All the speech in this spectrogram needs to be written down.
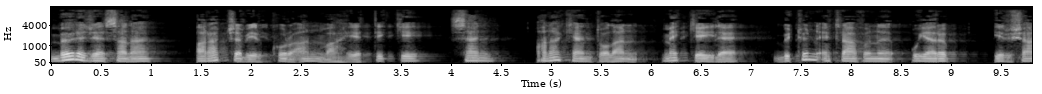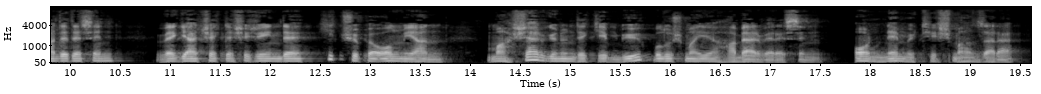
Böylece sana Arapça bir Kur'an vahyettik ki sen ana kent olan Mekke ile bütün etrafını uyarıp irşad edesin ve gerçekleşeceğinde hiç şüphe olmayan mahşer günündeki büyük buluşmayı haber veresin. O ne müthiş manzara!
